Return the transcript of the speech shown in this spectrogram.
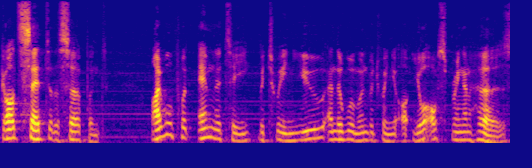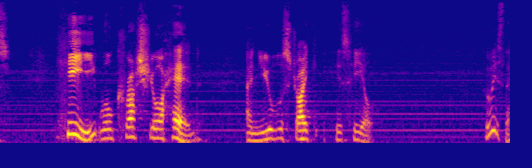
God said to the serpent, I will put enmity between you and the woman, between your, your offspring and hers. He will crush your head, and you will strike his heel. Who is the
